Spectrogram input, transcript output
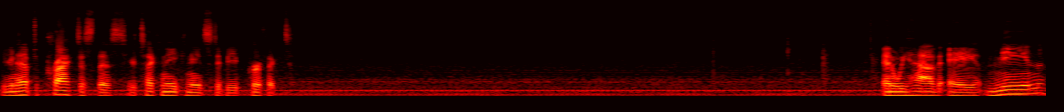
You're going to have to practice this. Your technique needs to be perfect. And we have a mean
